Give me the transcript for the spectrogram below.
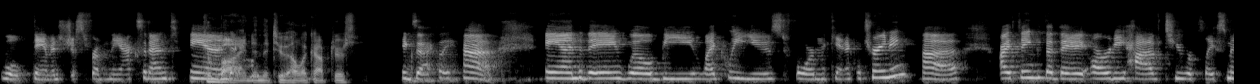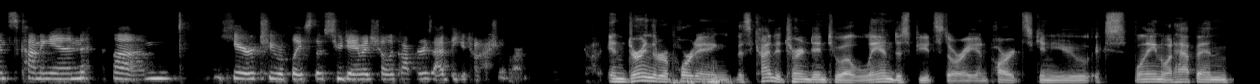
well, damage just from the accident and combined in the two helicopters. Exactly. Uh, and they will be likely used for mechanical training. Uh, I think that they already have two replacements coming in um, here to replace those two damaged helicopters at the Utah National Guard and during the reporting, this kind of turned into a land dispute story in parts. Can you explain what happened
